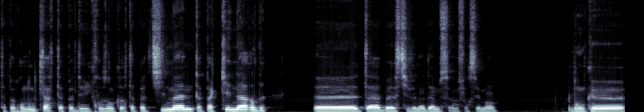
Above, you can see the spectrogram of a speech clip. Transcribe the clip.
t'as pas Brandon Clark, t'as pas Derrick Rose encore, t'as pas Tillman, t'as pas Kennard, euh, t'as bah, Steven Adams, hein, forcément. Donc, euh,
